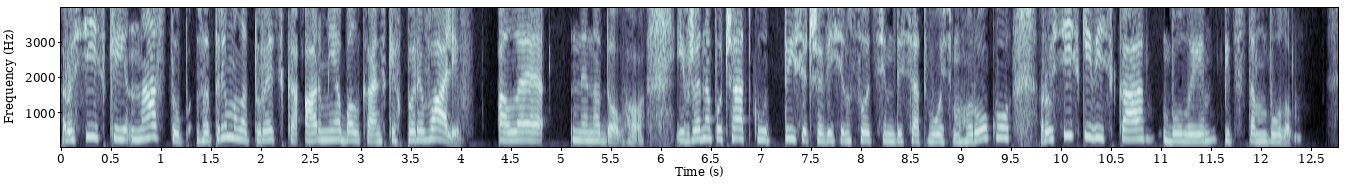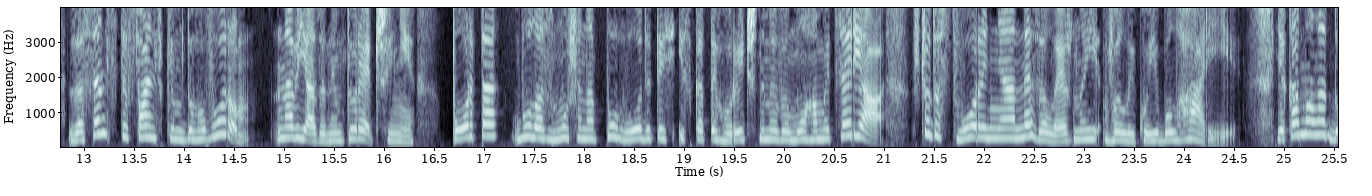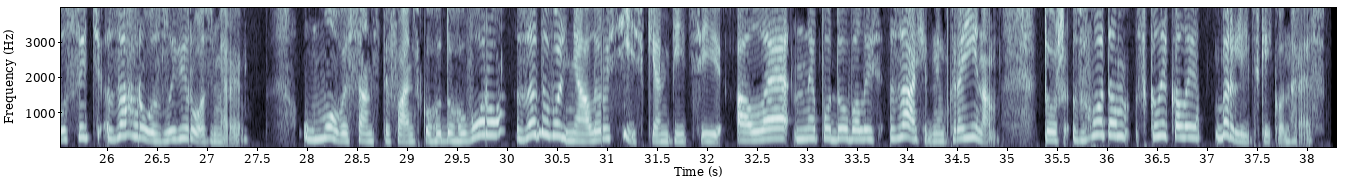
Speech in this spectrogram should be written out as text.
Російський наступ затримала турецька армія Балканських перевалів, але ненадовго. І вже на початку 1878 року російські війська були під Стамбулом. За Сен-Стефанським договором, нав'язаним Туреччині, Порта була змушена погодитись із категоричними вимогами царя щодо створення незалежної Великої Болгарії, яка мала досить загрозливі розміри. Умови Сан-Стефанського договору задовольняли російські амбіції, але не подобались західним країнам. Тож згодом скликали Берлінський конгрес.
